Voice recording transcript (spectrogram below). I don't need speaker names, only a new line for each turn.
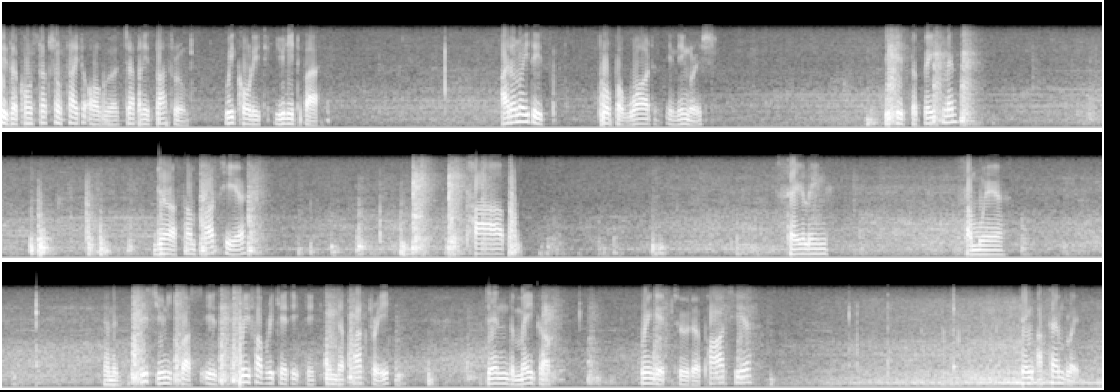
This is a construction site of a Japanese bathroom. We call it unit bath. I don't know if it is proper word in English. This is the basement. There are some parts here. Tub, sailing somewhere and this unit bus is prefabricated in the factory. Then the makeup bring it to the part here. Then assemble it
